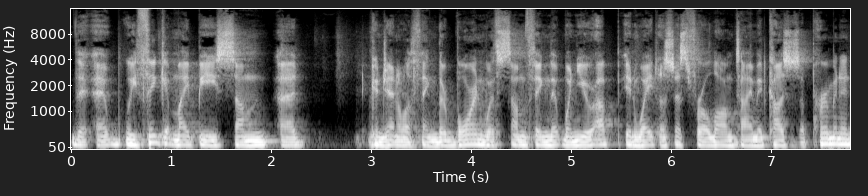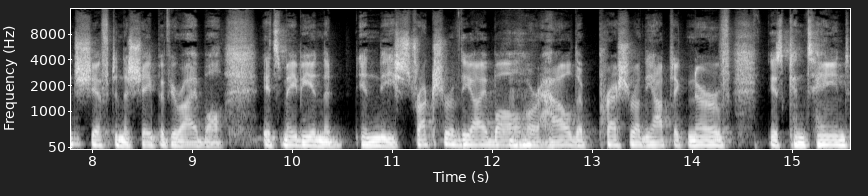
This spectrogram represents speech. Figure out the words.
The, uh, we think it might be some uh, congenital thing. They're born with something that when you're up in weightlessness for a long time, it causes a permanent shift in the shape of your eyeball. It's maybe in the in the structure of the eyeball mm-hmm. or how the pressure on the optic nerve is contained.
